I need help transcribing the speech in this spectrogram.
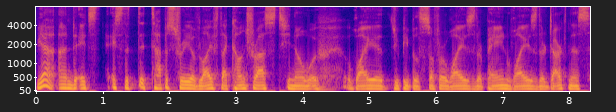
Yeah, and it's it's the, the, tapestry of life that contrast. You know, why do people suffer? Why is there pain? Why is there darkness?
